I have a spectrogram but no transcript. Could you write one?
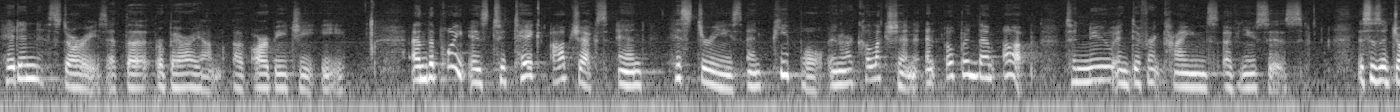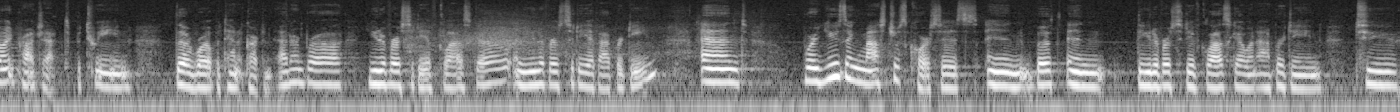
Hidden Stories at the Herbarium of RBGE. And the point is to take objects and histories and people in our collection and open them up to new and different kinds of uses. This is a joint project between the Royal Botanic Garden Edinburgh, University of Glasgow, and University of Aberdeen. And we're using master's courses in both in the University of Glasgow and Aberdeen to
